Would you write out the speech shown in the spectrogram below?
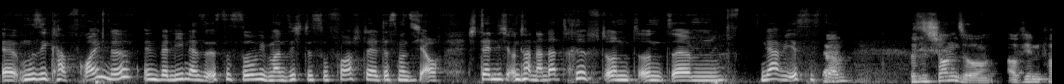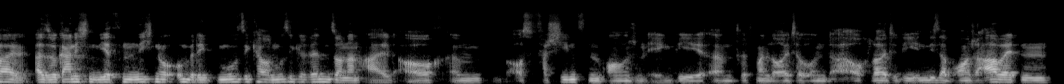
äh, Musikerfreunde in Berlin? Also ist das so, wie man sich das so vorstellt, dass man sich auch ständig untereinander trifft und und ähm, ja, wie ist es ja. denn? Das ist schon so, auf jeden Fall. Also gar nicht jetzt nicht nur unbedingt Musiker und Musikerinnen, sondern halt auch ähm, aus verschiedensten Branchen irgendwie ähm, trifft man Leute und auch Leute, die in dieser Branche arbeiten,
